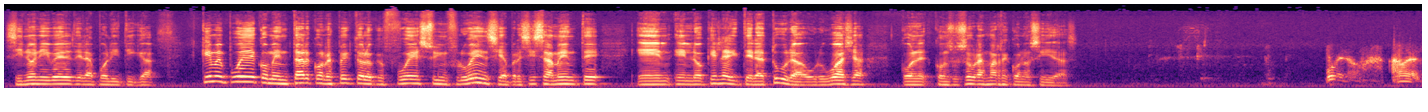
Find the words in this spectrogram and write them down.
sino a nivel de la política. ¿Qué me puede comentar con respecto a lo que fue su influencia precisamente en, en lo que es la literatura uruguaya con, con sus obras más reconocidas? Bueno, a ver,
